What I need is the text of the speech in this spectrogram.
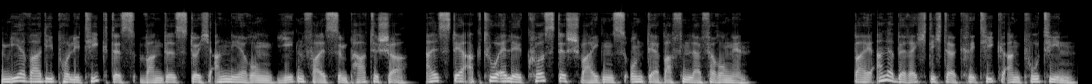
Mir war die Politik des Wandels durch Annäherung jedenfalls sympathischer als der aktuelle Kurs des Schweigens und der Waffenlieferungen. Bei aller berechtigter Kritik an Putin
